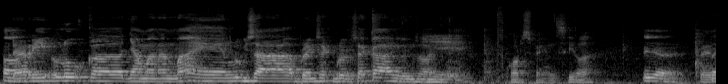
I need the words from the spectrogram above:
Oh. Dari lu kenyamanan main, lu bisa brengsek-brengsekan gitu misalnya. Iya. of course pensi lah iya pensi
